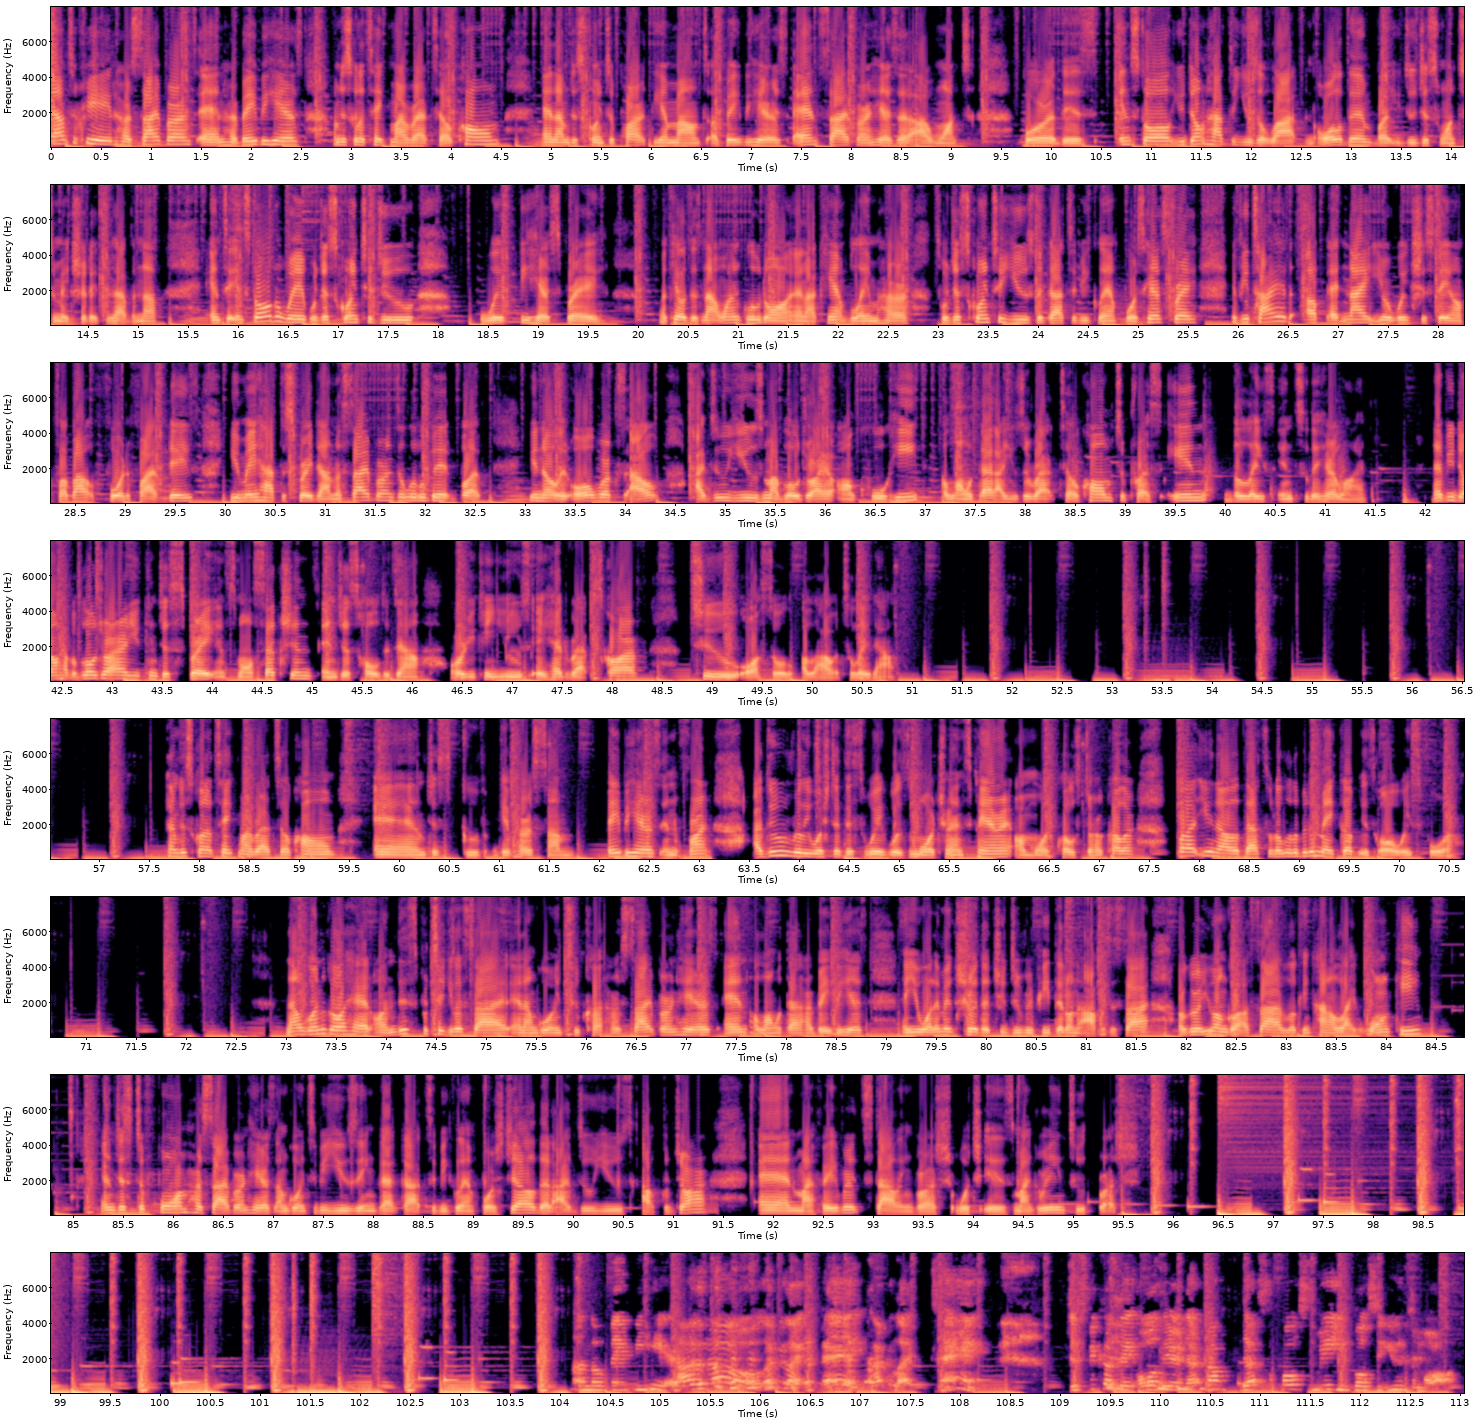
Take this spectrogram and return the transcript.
Now to create her sideburns and her baby hairs, I'm just going to take my rat tail comb and I'm just going to part the amount of baby hairs and sideburn hairs that I want for this install. You don't have to use a lot in all of them, but you do just want to make sure that you have enough. And to install the wig, we're just going to do with the hairspray. Michaela does not want it glued on and I can't blame her. So we're just going to use the Got2b Glam Force hairspray. If you tie it up at night, your wig should stay on for about four to five days. You may have to spray down the sideburns a little bit, but you know, it all works out. I do use my blow dryer on cool heat. Along with that, I use a rat tail comb to press in the lace into the hairline. Now, if you don't have a blow dryer, you can just spray in small sections and just hold it down, or you can use a head wrap scarf to also allow it to lay down. I'm just going to take my rat tail comb and just give her some baby hairs in the front. I do really wish that this wig was more transparent or more close to her color, but you know, that's what a little bit of makeup is always for. Now I'm going to go ahead on this particular side and I'm going to cut her sideburn hairs and along with that her baby hairs. And you want to make sure that you do repeat that on the opposite side. Or girl you're going to go outside looking kind of like wonky. And just to form her sideburn hairs I'm going to be using that Got2b Glam Force gel that I do use out the jar. And my favorite styling brush which is my green toothbrush. No baby here. I know. I'd be like, dang. I'd be like, dang. Just because they all there, that's not, that's supposed to mean you're supposed to use them all.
